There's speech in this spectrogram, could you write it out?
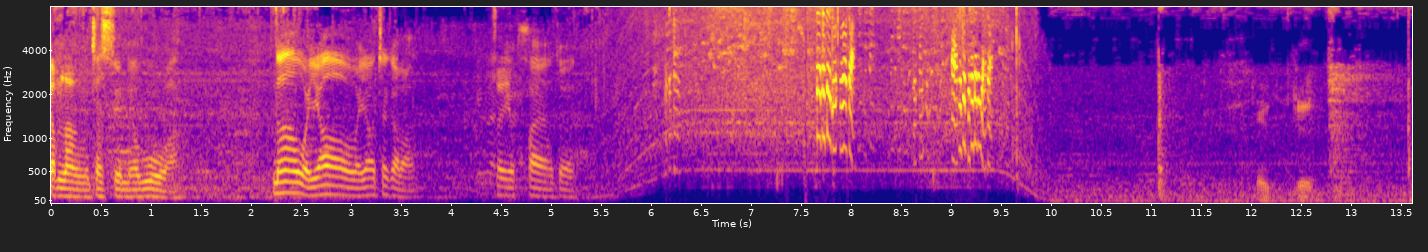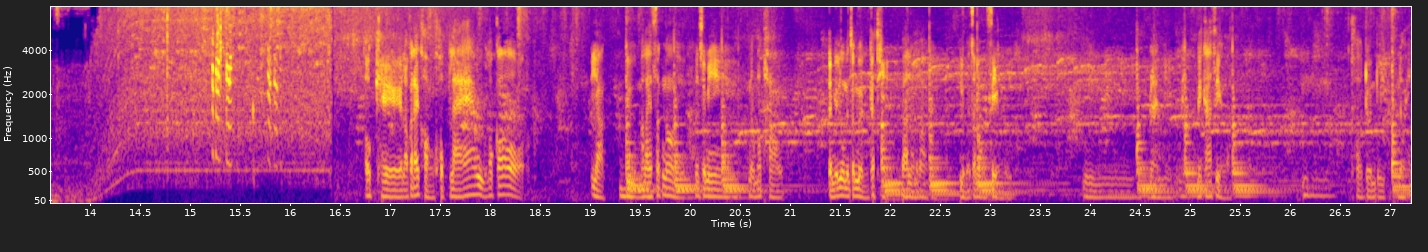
กำลังจะซื้อเนื้อวัว那我要我要这个吧这一块对 โอเค เราก็ได้ของครบแล้ว แล้วก็อยากดื่มอะไรสักหน่อย มันจะมีน้ำมะพร้าว แต่ไม่รู้มันจะเหมือนกะทิบ้านเราหรือมันจะลองเสียงอืมแบรนด์นี้ไม่ไม่กล้าเสี่ยงหรอกขอเดินดูอีกหน่อย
